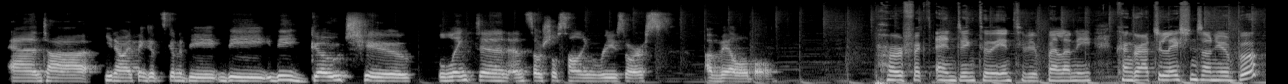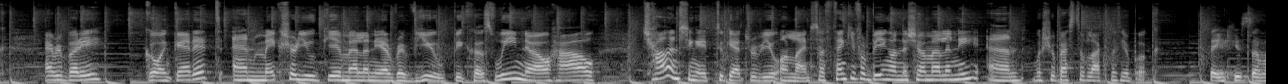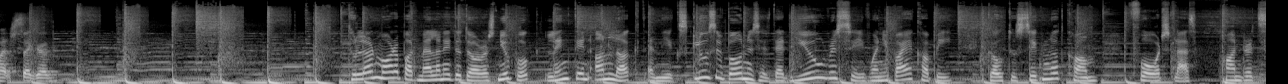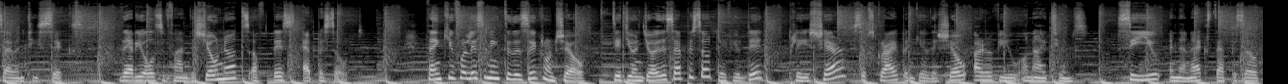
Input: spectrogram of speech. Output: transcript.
And uh, you know i think it's going to be the the go-to linkedin and social selling resource available. Perfect ending to the interview melonie. Congratulations on your book. Everybody go and get it and make sure you give Melonie a review because we know how challenging it to get review online. So thank you for being on the show, Melonie, and wish you best of luck with your book. Thank you so much, Sigrun. To learn more about Melonie Dodaro's new book, LinkedIn Unlocked, and the exclusive bonuses that you receive when you buy a copy, go to sigrun.com forward slash 176. There you also find the show notes of this episode. Thank you for listening to The Sigrun Show. Did you enjoy this episode? If you did, please share, subscribe, and give the show a review on iTunes. See you in the next episode.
